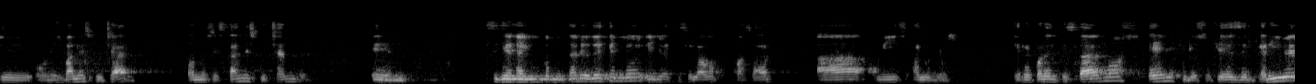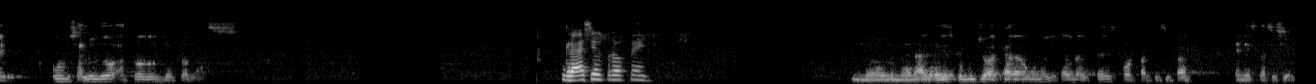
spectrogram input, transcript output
eh, o nos van a escuchar o nos están escuchando. eh, si tienen algún comentario, déjenlo y yo aquí se lo hago pasar a mis alumnos. Y recuerden que estamos en Filosofía desde el Caribe. Un saludo a todos y a todas. Gracias, profe. No, de nada, agradezco mucho a cada uno y a cada una de ustedes por participar en esta sesión.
